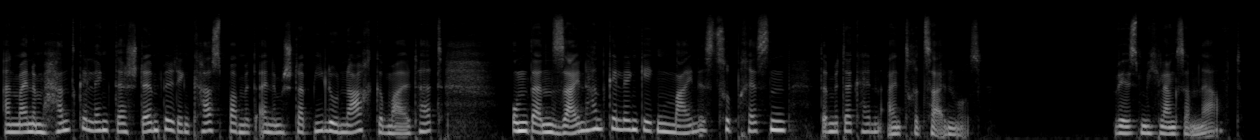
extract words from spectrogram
An meinem Handgelenk der Stempel, den Kaspar mit einem Stabilo nachgemalt hat, um dann sein Handgelenk gegen meines zu pressen, damit er keinen Eintritt zahlen muss. Wer es mich langsam nervt.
